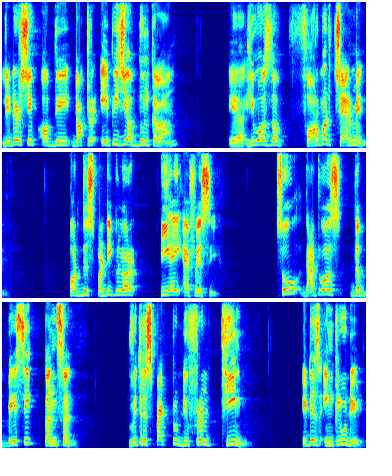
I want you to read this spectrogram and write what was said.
leadership of the Dr. APJ Abdul Kalam, he was the former chairman for this particular TIFAC. So that was the basic concern with respect to different theme it is included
